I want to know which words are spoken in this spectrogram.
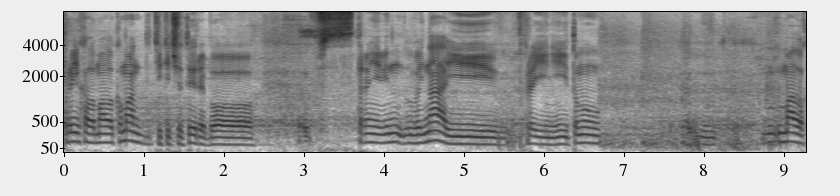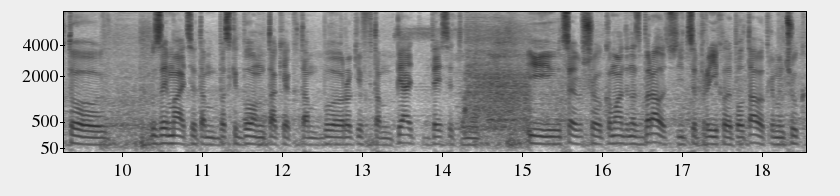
Приїхало мало команд, тільки чотири, бо в країні війна і в країні, і тому мало хто займаються там баскетболом так, як там було років там 5-10 тому. І це, що команди назбирались, і це приїхали Полтава, Кременчук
